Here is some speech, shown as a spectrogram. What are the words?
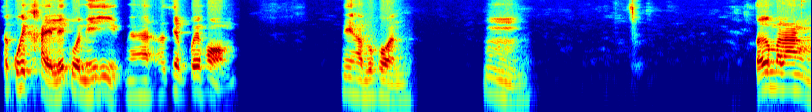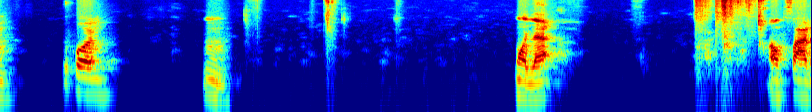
ถ้ากล้วยไข่เล็กกว่านี้อีกนะฮะถ้าเทียบกล้วยหอม นี่ครับทุกคน อืม เติมพลัง ทุกคน อืม หมดแล้วออกฝาดห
